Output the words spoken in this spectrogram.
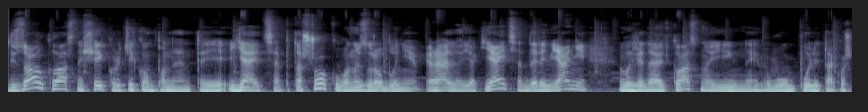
візуал класний, ще й круті компоненти. Яйця пташок, вони зроблені реально як яйця, дерев'яні, виглядають класно і на ігровому полі також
